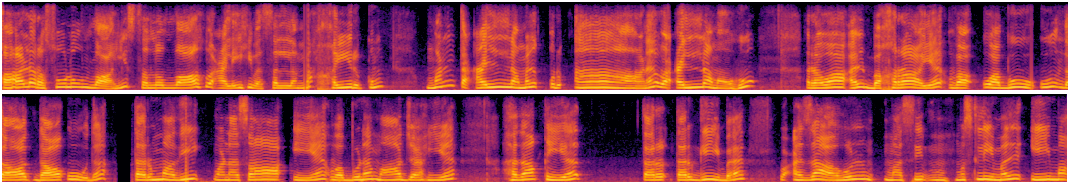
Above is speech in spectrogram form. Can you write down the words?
கால ரசூலுல்லாஹி சல்லாஹு அலிஹி வசல்லம் ஹைருக்கும் மன் தஅல்லமல் குர்ஆன வ அல்லமஹு ரவா அல் பஹ்ராய வ அபூ தா தாவூத தர்மதி வனசாஇய வபுன மாஜஹிய ஹதாக்கிய தர் தர்கீப அசாஹுல் மசி முஸ்லிமல் ஈமா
